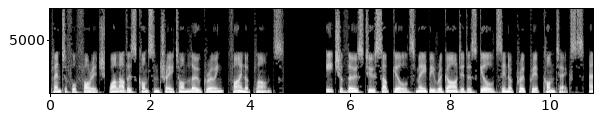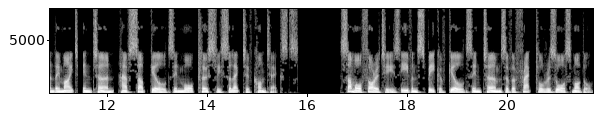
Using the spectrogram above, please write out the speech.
plentiful forage, while others concentrate on low-growing, finer plants. Each of those two sub-guilds may be regarded as guilds in appropriate contexts, and they might, in turn, have sub-guilds in more closely selective contexts. Some authorities even speak of guilds in terms of a fractal resource model.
